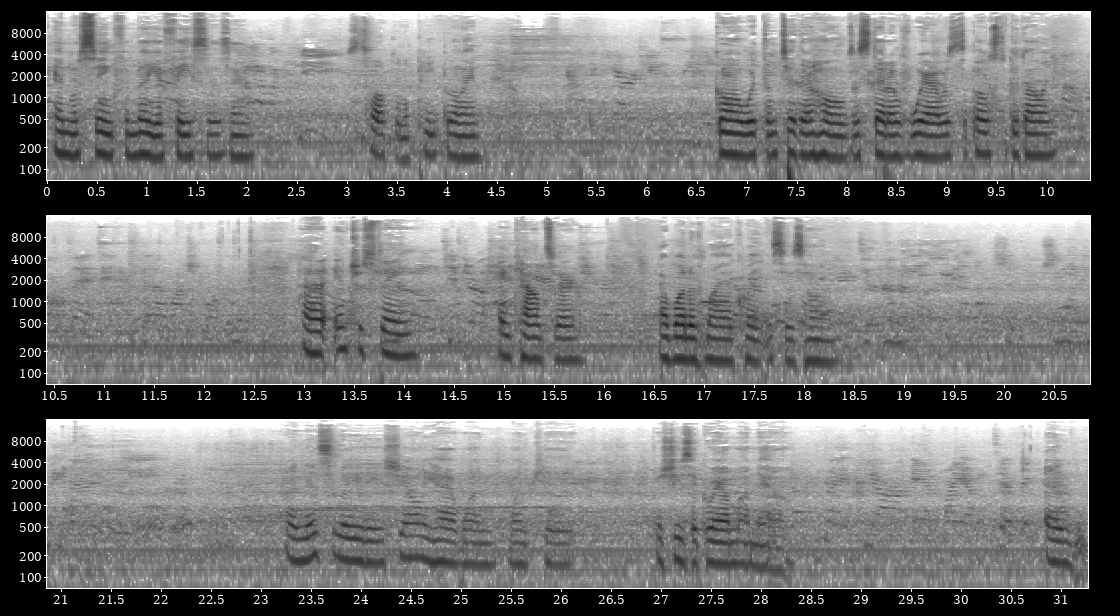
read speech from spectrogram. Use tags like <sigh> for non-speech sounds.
and was seeing familiar faces and was talking to people and going with them to their homes instead of where I was supposed to be going. I had an interesting encounter at one of my acquaintances' home. And this lady, she only had one one kid but she's a grandma now. And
